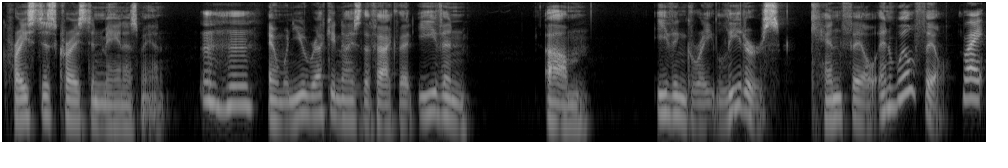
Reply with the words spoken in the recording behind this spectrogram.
Christ is Christ and man is man. Mm-hmm. And when you recognize the fact that even, um, even great leaders can fail and will fail, Right.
